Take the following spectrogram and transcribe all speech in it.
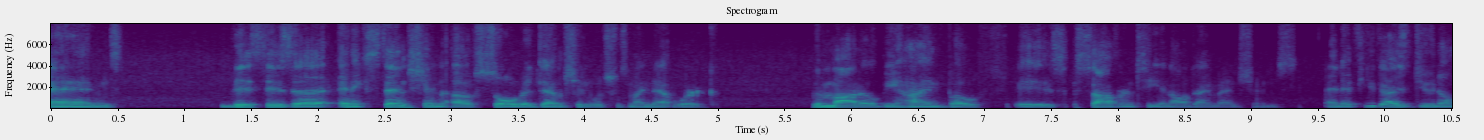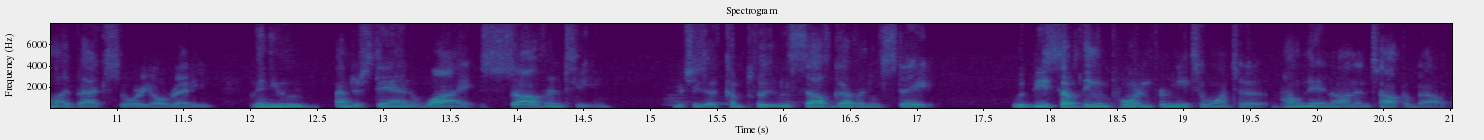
And this is a, an extension of Soul Redemption, which was my network. The motto behind both is sovereignty in all dimensions. And if you guys do know my backstory already, then you understand why sovereignty, which is a completely self governing state, would be something important for me to want to hone in on and talk about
